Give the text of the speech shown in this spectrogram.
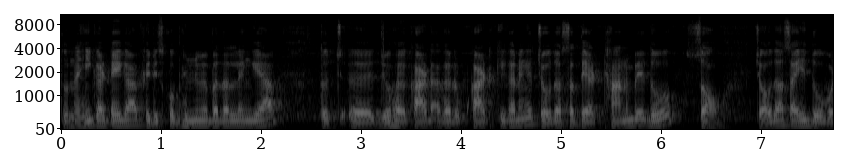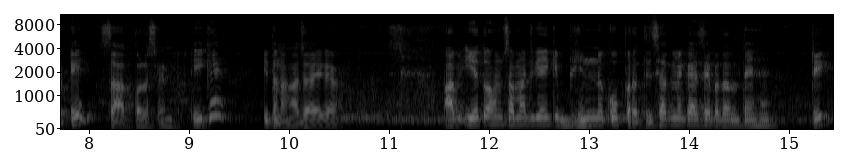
तो नहीं कटेगा, फिर इसको भिन्न में बदल लेंगे आप। तो जो है काट, अगर काट के करेंगे, चौदह सत्तर अट्ठानबे दो सौ। चौदह सही दो बटे सात परसेंट। ठीक है? इतना आ जाएगा। अब ये तो हम समझ गए कि भिन्न को प्रतिशत में कैसे बदलते हैं। ठीक?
